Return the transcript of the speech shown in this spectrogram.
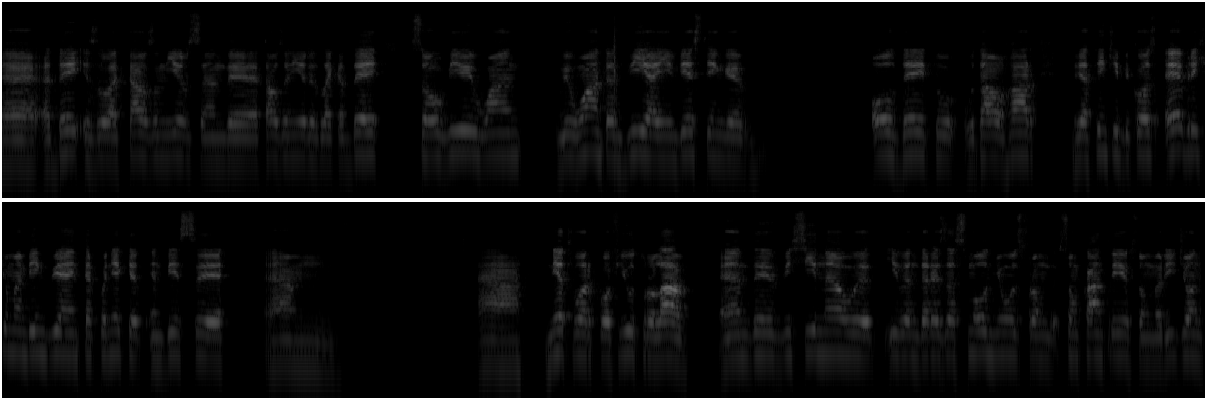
uh, a day is like thousand years and a thousand years is like a day. So we want we want and we are investing uh, all day to with our heart. We are thinking because every human being we are interconnected in this uh, um, uh, network of you through love. And uh, we see now uh, even there is a small news from some country some region.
